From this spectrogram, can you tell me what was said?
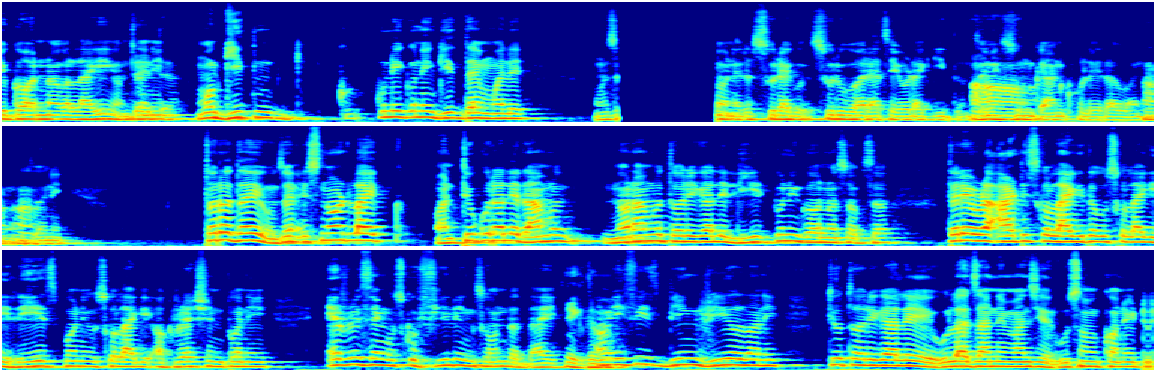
त्यो गर्नको लागि हुन्छ नि। म गीत कुनै कुनै गीत दाइ मैले हुन्छ भनेर सुरु सुरु गरेको छ एउटा गीत हुन्छ नि सुनकान खोलेर भन्ने हुन्छ नि। तर दाइ हुन्छ नि इट्स नट लाइक अनि त्यो कुराले राम्रो नराम्रो तरिकाले लिड पनि गर्न सक्छ। तर एउटा आर्टिस्टको लागि त उसको लागि रेज पनि उसको लागि अग्रेसन पनि एभ्रिथिङ उसको फिलिङ्स हो नि त दाइ इफ इज बिङ रियल अनि त्यो तरिकाले उसलाई जान्ने मान्छेहरू उसँग कनेक्ट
